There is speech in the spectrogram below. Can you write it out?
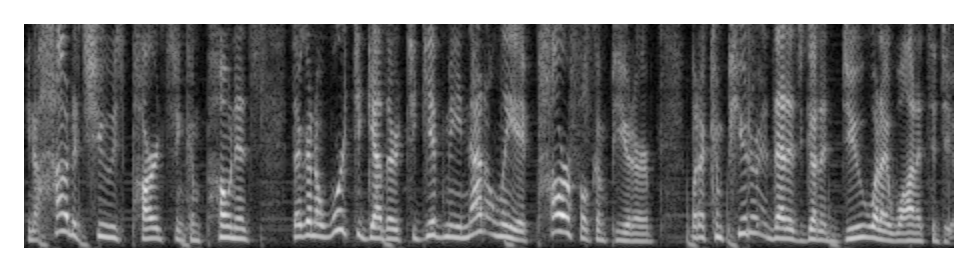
you know, how to choose parts and components that are gonna work together to give me not only a powerful computer, but a computer that is gonna do what I want it to do.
